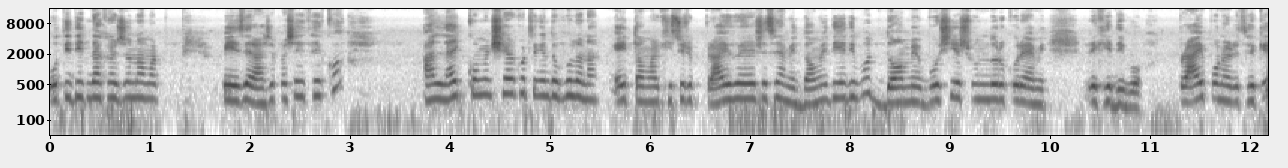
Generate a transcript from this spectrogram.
প্রতিদিন দেখার জন্য আমার পেজের আশেপাশেই থেকো। আর লাইক কমেন্ট শেয়ার করতে কিন্তু ভুলো না। এই তো আমার খিচুড়ি প্রায় হয়ে এসেছে, আমি দমে দিয়ে দিব। দমে বসিয়ে সুন্দর করে আমি রেখে দিব। প্রায় পনেরো থেকে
